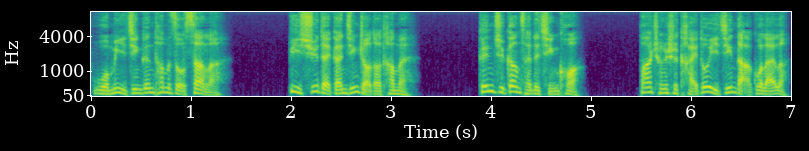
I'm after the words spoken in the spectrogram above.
我们已经跟他们走散了，必须得赶紧找到他们。根据刚才的情况，八成是凯多已经打过来了。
